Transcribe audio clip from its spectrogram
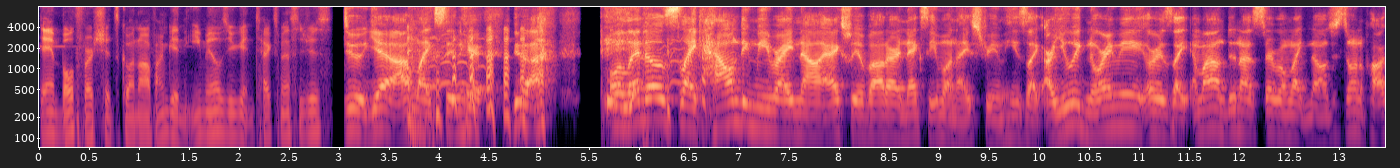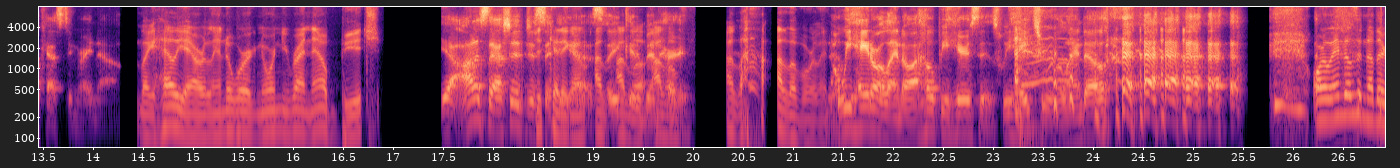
Damn, both of our shit's going off. I'm getting emails, you're getting text messages. Dude, yeah, I'm like sitting here. dude, I, Orlando's like hounding me right now, actually, about our next emo night stream. He's like, Are you ignoring me? Or is like, Am I on do not serve? I'm like, No, I'm just doing the podcasting right now. Like, hell yeah, Orlando, we're ignoring you right now, bitch. Yeah, honestly, I should have just, just kidding. Yes, I, so I, I, love, I, love, I, love, I love Orlando. No, we hate Orlando. I hope he hears this. We hate you, Orlando. Orlando's another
